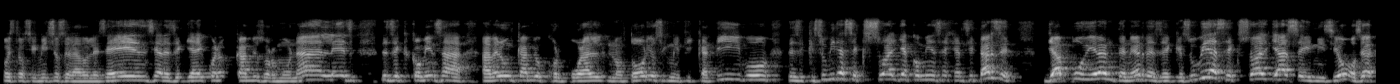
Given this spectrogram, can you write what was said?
pues los inicios de la adolescencia, desde que hay cambios hormonales, desde que comienza a haber un cambio corporal notorio, significativo, desde que su vida sexual ya comienza a ejercitarse. Ya pudieran tener desde que su vida sexual ya se inició, o sea,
